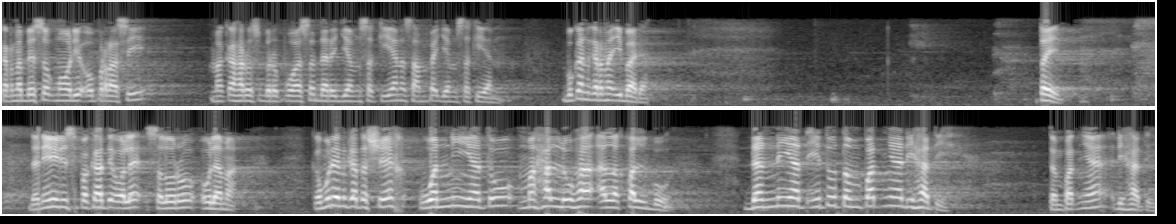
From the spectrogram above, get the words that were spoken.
karena besok mau dioperasi maka harus berpuasa dari jam sekian sampai jam sekian. Bukan karena ibadah. Taib. Dan ini disepakati oleh seluruh ulama. Kemudian kata Syekh, "Wan niyatu mahalluha al-qalbu." Dan niat itu tempatnya di hati. Tempatnya di hati.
